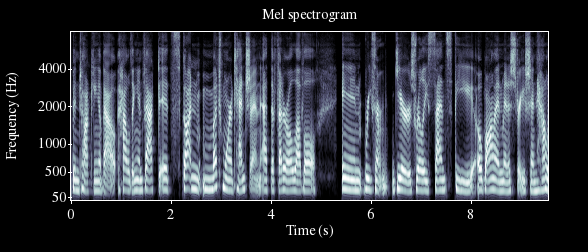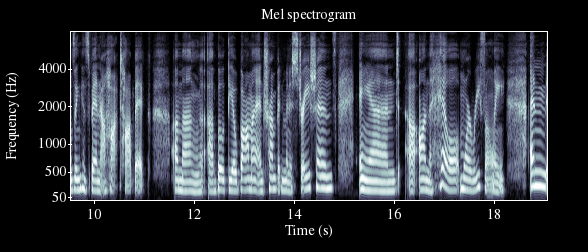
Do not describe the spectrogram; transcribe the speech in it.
been talking about housing. In fact, it's gotten much more attention at the federal level in recent years, really since the Obama administration, housing has been a hot topic among uh, both the Obama and Trump administrations and uh, on the Hill more recently. And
